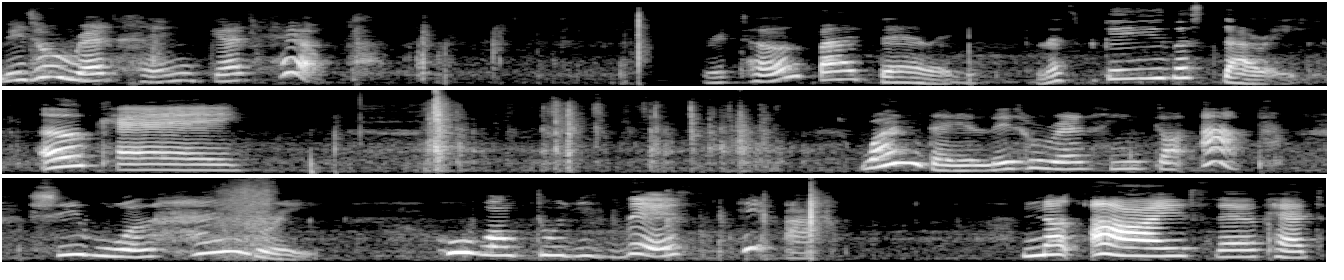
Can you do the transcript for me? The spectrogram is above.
Little Red Hen Get Help. Written by David. Let's begin the story. Okay. One day, Little Red Hen got up. She was hungry. Who wants to eat this? he asked. Not I, said Cat.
